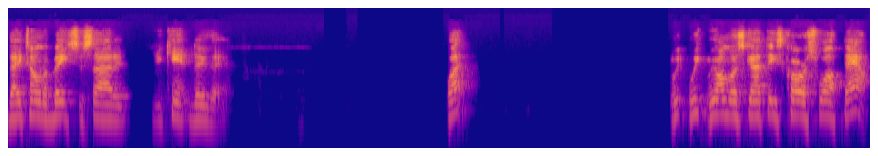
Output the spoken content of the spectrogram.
Daytona Beach decided you can't do that. What? We, we, we almost got these cars swapped out.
